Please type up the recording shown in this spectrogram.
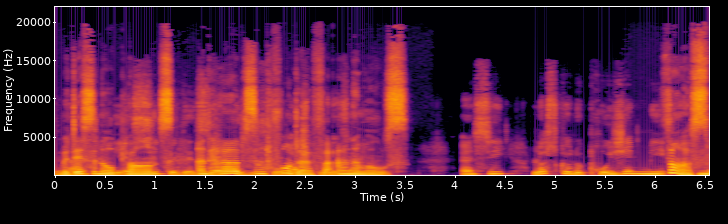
medicinal plants, and herbs and fodder for animals. Thus,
